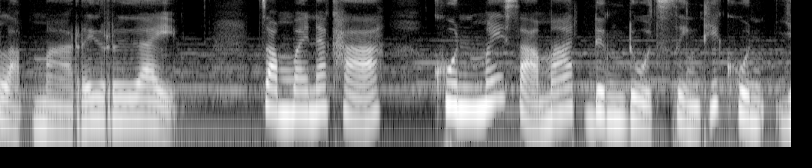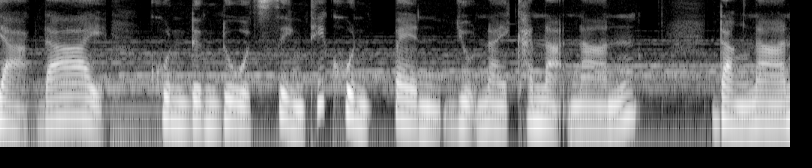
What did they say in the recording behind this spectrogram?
กลับมาเรื่อยๆ จำไว้นะคะ คุณไม่สามารถดึงดูดสิ่งที่คุณอยากได้ คุณดึงดูดสิ่งที่คุณเป็นอยู่ในขณะนั้น ดังนั้น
